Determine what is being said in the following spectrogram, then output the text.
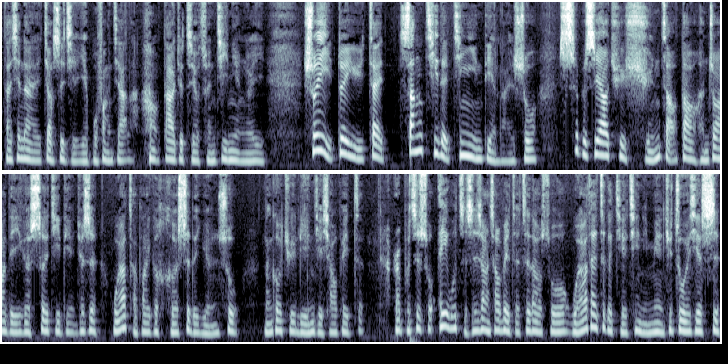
但现在教师节也不放假了，好，大家就只有纯纪念而已。所以对于在商机的经营点来说，是不是要去寻找到很重要的一个设计点，就是我要找到一个合适的元素。能够去连接消费者，而不是说，哎，我只是让消费者知道说，我要在这个节庆里面去做一些事，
